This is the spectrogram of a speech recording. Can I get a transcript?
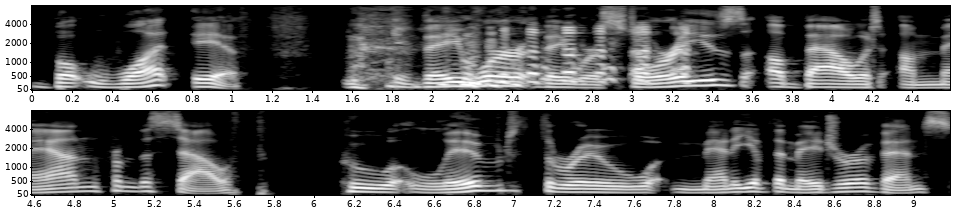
"But what if they were they were stories about a man from the South who lived through many of the major events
